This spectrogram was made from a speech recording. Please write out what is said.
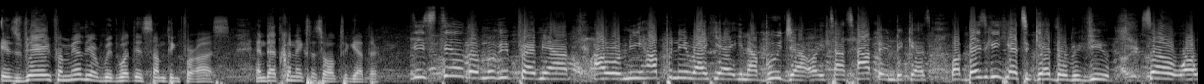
is very familiar with what is something for us, and that connects us all together. It's still the movie premiere Awomi happening right here in Abuja, or it has happened because we're basically here to get the review. So, uh, what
